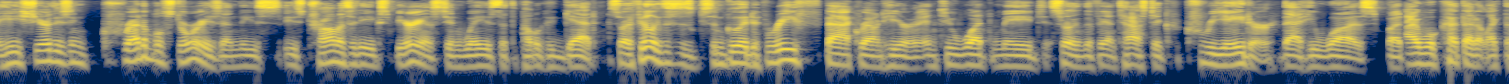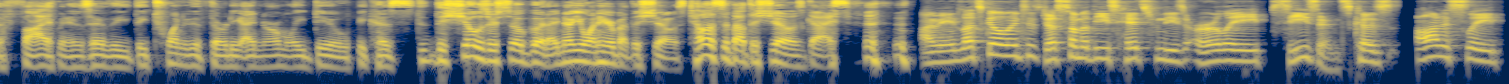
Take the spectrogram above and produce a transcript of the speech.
he shared these incredible stories and these these traumas that he experienced in ways that the public could get. So I feel like this is some good brief background here into what made Serling the fantastic creator that he was. But I will cut that at like the five minutes instead of the, the 20 to 30 I normally do because th- the shows are so good. I know you want to hear about the shows. Tell us about the shows, guys. I mean, let's go into just some of these hits from these early seasons because honestly,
